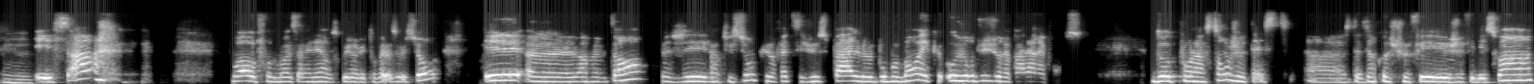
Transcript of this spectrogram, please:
Mhm. Et ça, moi, au fond de moi, ça m'énerve parce que j'ai envie de trouver la solution. Et euh, en même temps, j'ai l'intuition que en fait, c'est juste pas le bon moment et qu'aujourd'hui, je n'aurai pas la réponse. Donc, pour l'instant, je teste. Euh, c'est-à-dire que je fais, je fais des soins,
